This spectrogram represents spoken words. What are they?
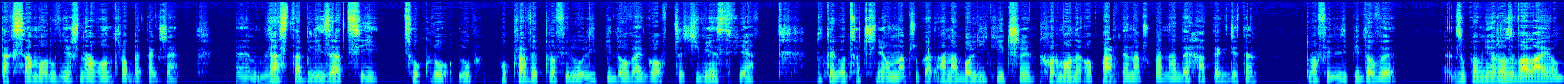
tak samo również na wątrobę. Także dla stabilizacji cukru lub poprawy profilu lipidowego w przeciwieństwie do tego, co czynią na przykład anaboliki czy hormony oparte na przykład na DHT, gdzie ten profil lipidowy zupełnie rozwalają,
